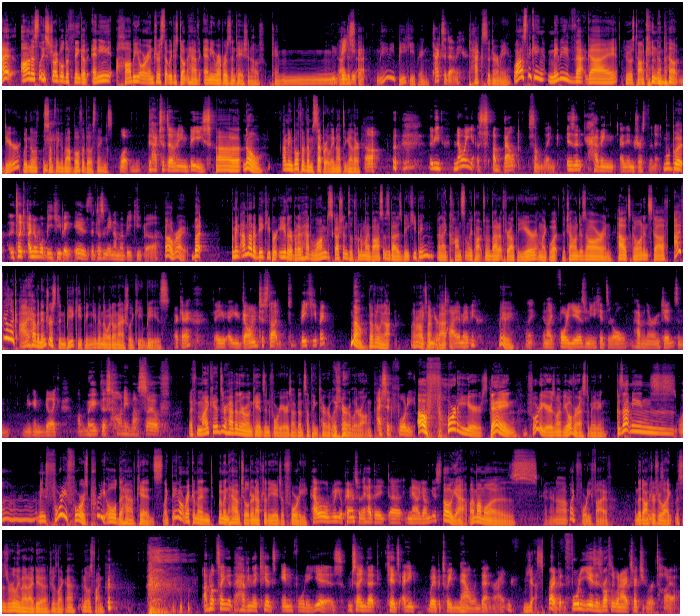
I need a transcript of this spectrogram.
I honestly struggle to think of any hobby or interest that we just don't have any representation of. Okay, mm, I just- uh, maybe beekeeping, Taxidermy. taxidermy. Well, I was thinking maybe that guy who was talking about deer would know something about both of those things. What? Taxidermy bees. Uh, no, I mean both of them separately, not together. Oh. I mean, knowing about something isn't having an interest in it. Well, but It's like I know what beekeeping is. That doesn't mean I'm a beekeeper. Oh, right. But I mean, I'm not a beekeeper either, but I've had long discussions with one of my bosses about his beekeeping, and I constantly talk to him about it throughout the year and like what the challenges are and how it's going and stuff. I feel like I have an interest in beekeeping, even though I don't actually keep bees. Okay. Are you, are you going to start beekeeping? No, definitely not. I don't have Like when time for that. retire, maybe? Maybe. Like in like 40 years when your kids are all having their own kids and you can be like, I made this honey myself. If my kids are having their own kids in four years, I've done something terribly, terribly wrong. I said 40. Oh, 40 years. Dang. 40 years might be overestimating. Because that means, well, I mean, 44 is pretty old to have kids. Like, they don't recommend women have children after the age of 40. How old were your parents when they had their uh, now youngest? Oh, yeah. My mom was, I don't know, like 45. And the doctors were like, this is a really bad idea. And she was like, eh, and it was fine. I'm not saying that they're having their kids in 40 years. I'm saying that kids anywhere between now and then, right? yes. Right, but 40 years is roughly when I expect you to retire.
